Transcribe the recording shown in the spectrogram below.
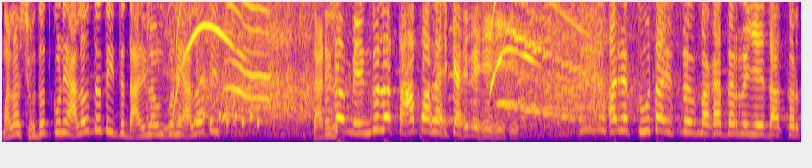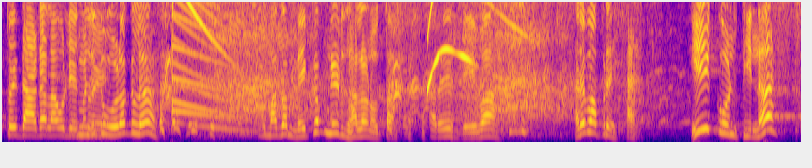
मला शोधत कोणी आलं होतं इथे? दाढी लावून कोणी आलं होतं इथे? दाढीला मेंदूला ताप आलाय काय रे? अरे तू तर बघा तर ये जा करतोय दाड्या लावून म्हणजे. तू ओळखलं? माझा मेकअप नीट झाला नव्हता. अरे देवा. अरे बापरे. ही कोणती नस?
